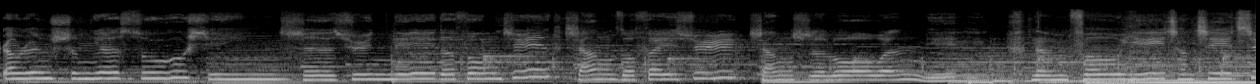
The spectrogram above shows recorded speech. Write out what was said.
让人生也苏醒。失去你的风景，像座废墟，像失落文明。能否一场奇迹，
